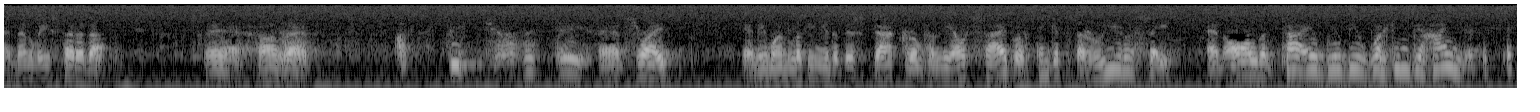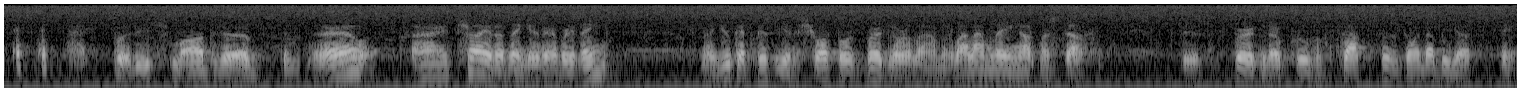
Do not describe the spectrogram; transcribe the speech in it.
And then we set it up. There, how's that? A picture of a safe. That's right. Anyone looking into this dark room from the outside will think it's the real safe. And all the time, we'll be working behind it. Pretty smart, Herb. well, I try to think of everything. Now, you get busy and short those burglar alarms while I'm laying out my stuff. This burglar-proof box is going to be a cinch.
